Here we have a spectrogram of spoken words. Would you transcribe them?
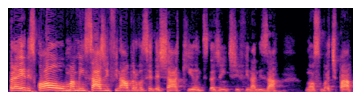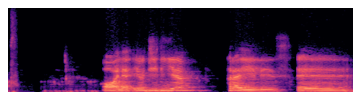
para eles? Qual uma mensagem final para você deixar aqui antes da gente finalizar o nosso bate-papo? Olha, eu diria para eles é,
